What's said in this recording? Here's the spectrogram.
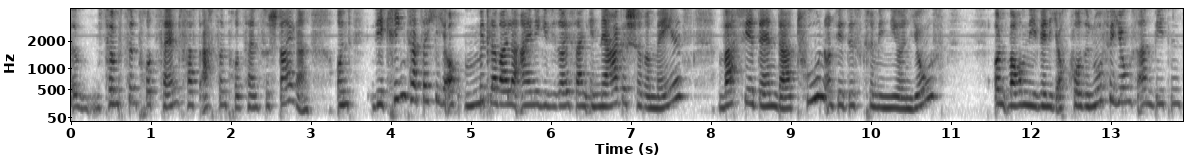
15 ähm, Prozent, fast 18 Prozent zu steigern. Und wir kriegen tatsächlich auch mittlerweile einige, wie soll ich sagen, energischere Mails, was wir denn da tun und wir diskriminieren Jungs. Und warum wir nicht auch Kurse nur für Jungs anbieten?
